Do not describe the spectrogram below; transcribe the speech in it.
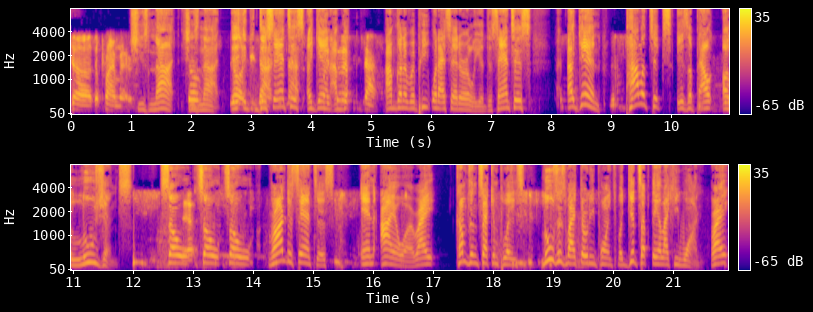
the the primary. She's not. She's So- not. No, Uh, she's. DeSantis not. again. I'm sure go- I'm going to repeat what I said earlier. DeSantis again. Politics is about illusions. So so so Ron DeSantis in Iowa, right? Comes in second place, loses by 30 points, but gets up there like he won, right?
